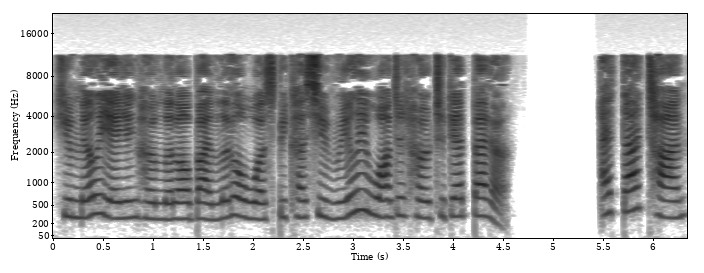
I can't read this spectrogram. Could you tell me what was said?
humiliating her little by little was because he really wanted her to get better. At that time,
